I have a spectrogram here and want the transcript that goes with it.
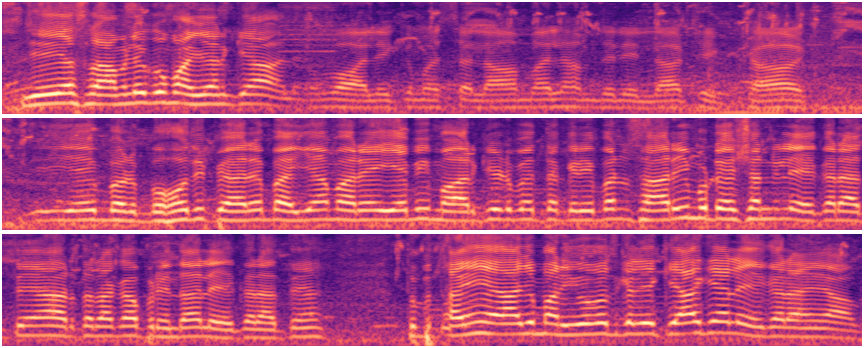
जी अस्सलाम वालेकुम भाईजान क्या हाल है? वालेकुम अस्सलाम अल्हम्दुलिल्लाह ठीक ठाक। जी ये बहुत ही प्यारे भाई हैं हमारे ये भी मार्केट में तकरीबन सारी मोटेशन लेकर आते हैं हर तरह का परिंदा लेकर आते हैं। तो बताइए आज हमारी व्यूवर्स के लिए क्या क्या लेकर आए हैं आप?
